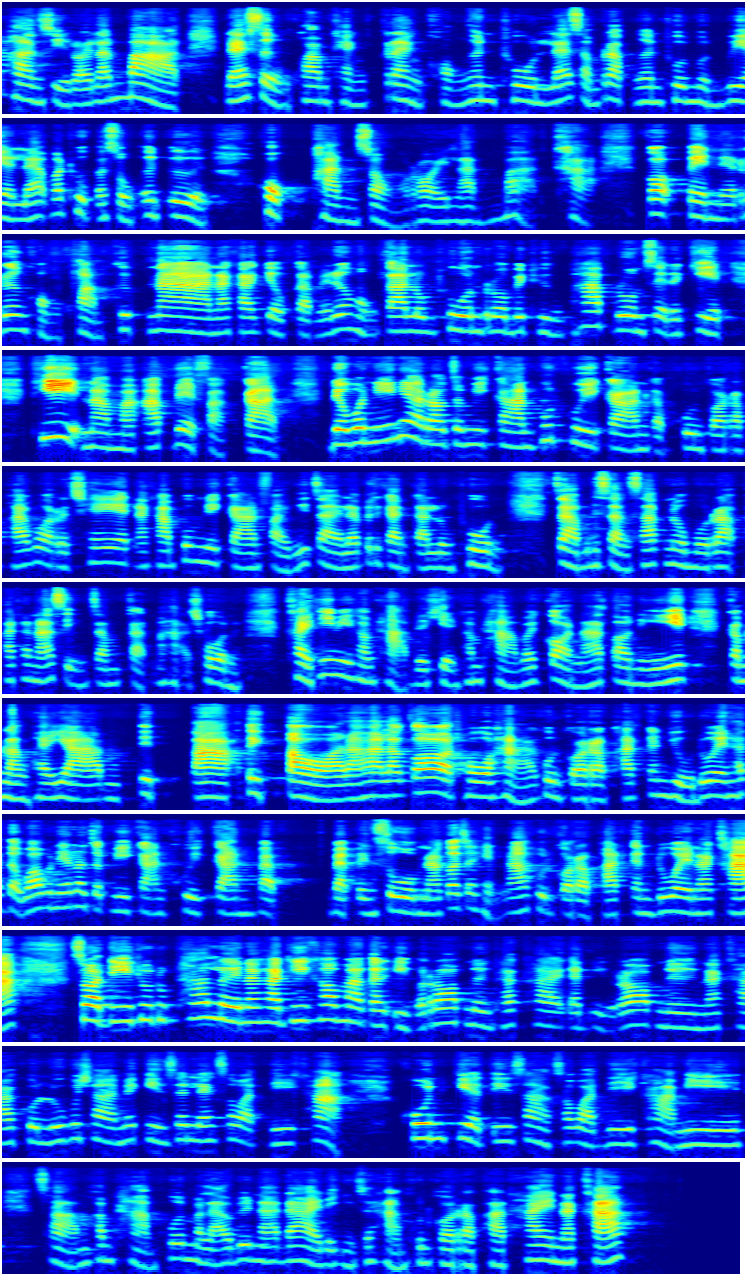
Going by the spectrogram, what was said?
5,400 ล้านบาท และเสริมความแข็งแกร่งของเงินทุน และสำหรับเงินทุนหมุนเวียน และวัตถุประสงค์อื่น ๆ 6,200 ล้านบาทค่ะ ก็เป็นในเรื่องของความคืบหน้านะคะ เกี่ยวกับในเรื่องของการลงทุนรวมไปถึงภาพรวมเศรษฐกิจที่นำมาอัปเดตฝากกันเดี๋ยววันนี้เนี่ยเราจะมีการพูดคุยกันกับคุณกรพัฒน์วรเชษนะคะผู้มีการฝ่ายวิจัยและบริการการลงทุน จากบริษัททรัพย์โนมุระพัฒนาสินจำกัดมหาชน ใครที่มีคำถามเดี๋ยวเขียนคำถามไว้ก่อนนะ ตอนนี้กำลังพยายามติดตาติดต่อนะคะแล้วก็โทรหาคุณกรพัฒน์กันอยู่ด้วยนะแต่ว่าวันนี้เราจะมีการคุยกันแบบ แบบเป็นซูมนะ ก็จะเห็นหน้าคุณกรพัฒน์กันด้วยนะคะ สวัสดีทุกทุกท่านเลยนะคะ ที่เข้ามากันอีกรอบหนึ่งทักทายกันอีกรอบหนึ่งนะคะ คุณลูกผู้ชายไม่กินเส้นเล็กสวัสดีค่ะ คุณเกียรติศักดิ์สวัสดีค่ะมี 3คำถามพูดมาแล้วด้วยนะได้เดี๋ยวหญิงจะถามคุณกรพัฒน์ให้นะคะ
